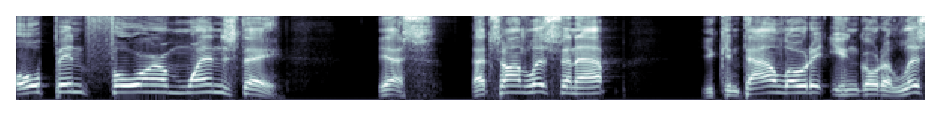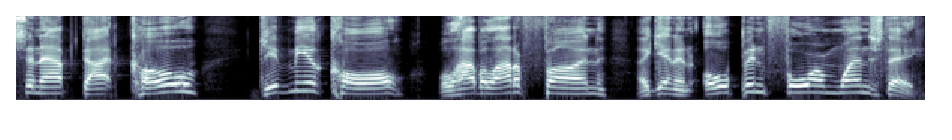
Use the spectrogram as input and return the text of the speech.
Open Forum Wednesday. Yes, that's on Listen App. You can download it. You can go to listenapp.co. Give me a call. We'll have a lot of fun. Again, an Open Forum Wednesday.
